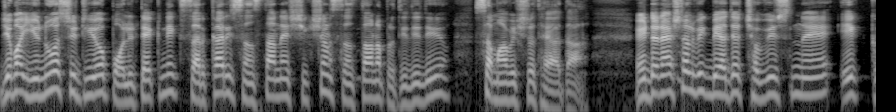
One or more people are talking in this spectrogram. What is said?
જેમાં યુનિવર્સિટીઓ, પોલિટેકનિક, સરકારી સંસ્થા અને શિક્ષણ સંસ્થાઓના પ્રતિનિધિઓ સમાવિષ્ટ થયા હતા. ઇન્ટરનેશનલ વીક બે હજાર છવ્વીસને એક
